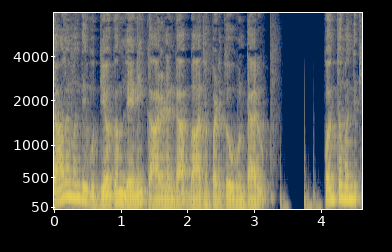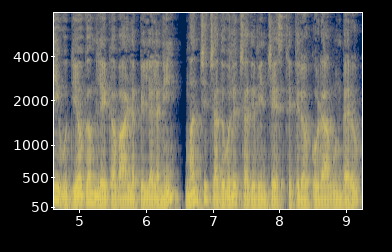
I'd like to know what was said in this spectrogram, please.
చాలామంది ఉద్యోగం లేని కారణంగా బాధపడుతూ ఉంటారు. కొంతమందికి ఉద్యోగం లేక వాళ్ళ పిల్లలని మంచి చదువులు చదివించే స్థితిలో కూడా ఉండరు.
